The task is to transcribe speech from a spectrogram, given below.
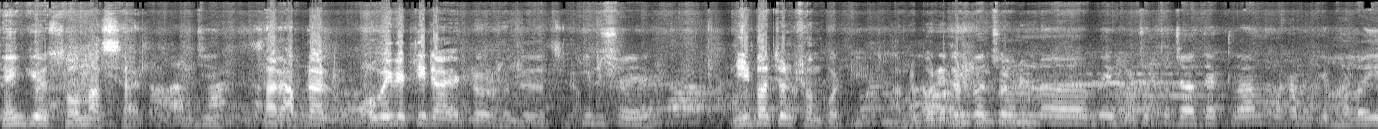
thank you so much sir sir আপনার অভিব্যক্তিটা একটু শুনতে চাচ্ছিলাম। কি বিষয়ে? নির্বাচন সম্পর্কে আপনি পরিদর্শন নির্বাচন এই পর্যন্ত যা দেখলাম মোটামুটি ভালোই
